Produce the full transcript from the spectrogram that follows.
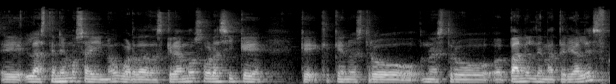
Las tenemos ahí, ¿no? Guardadas. Creamos ahora sí que que, nuestro, nuestro panel de materiales,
